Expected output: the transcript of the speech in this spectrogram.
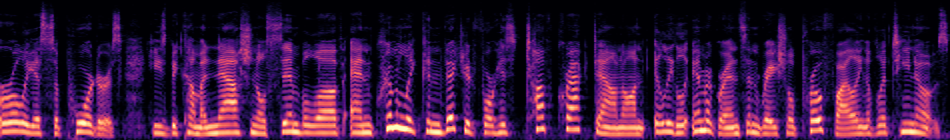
earliest supporters. He's become a national symbol of and criminally convicted for his tough crackdown on illegal immigrants and racial profiling of Latinos.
